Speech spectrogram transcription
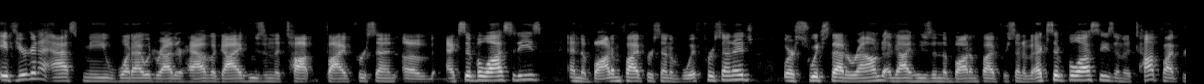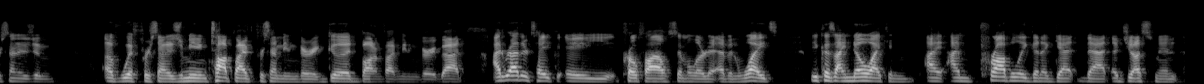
If you're going to ask me what I would rather have, a guy who's in the top 5% of exit velocities and the bottom 5% of whiff percentage, or switch that around, a guy who's in the bottom 5% of exit velocities and the top 5 percentage of, of whiff percentage, meaning top 5% meaning very good, bottom 5 meaning very bad. I'd rather take a profile similar to Evan White's because I know I can, I, I'm probably going to get that adjustment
